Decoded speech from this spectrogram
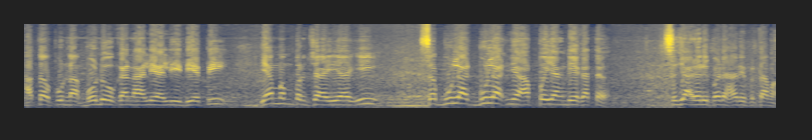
ataupun nak bodohkan ahli-ahli DAP yang mempercayai sebulat-bulatnya apa yang dia kata sejak daripada hari pertama.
